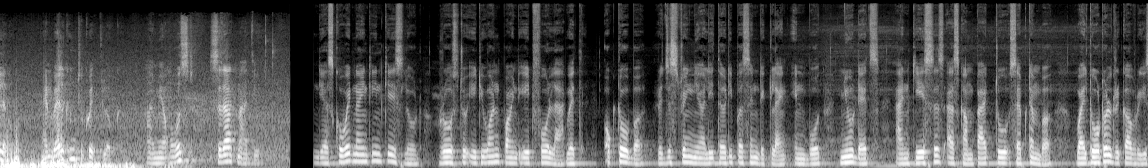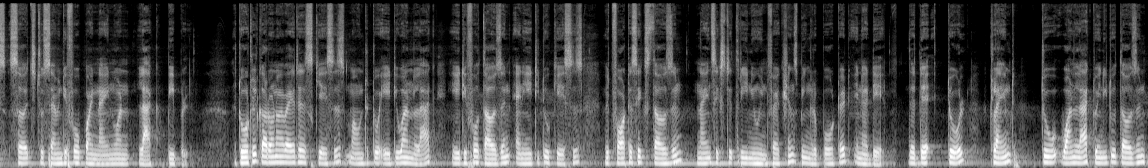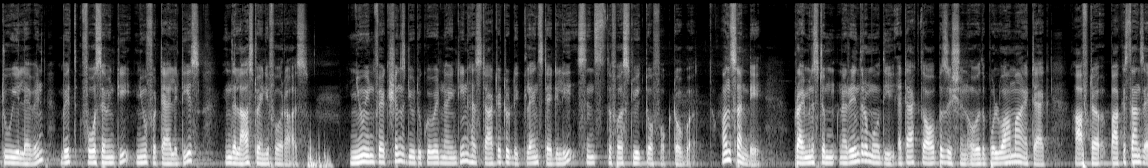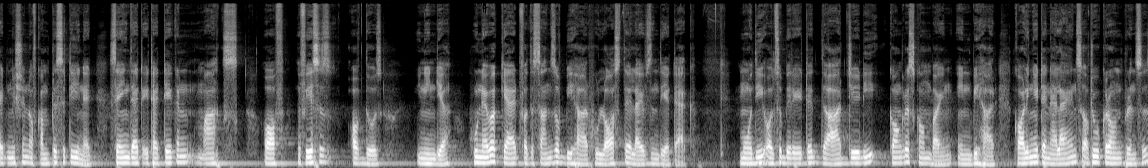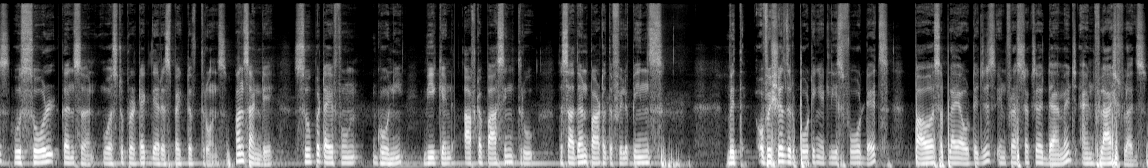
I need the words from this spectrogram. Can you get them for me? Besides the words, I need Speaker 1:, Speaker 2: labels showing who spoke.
Speaker 1: Hello, and welcome to Quick Look. I'm your host, Siddharth Matthew. India's COVID 19 caseload rose to 81.84 lakh, with October registering nearly 30% decline in both new deaths and cases as compared to September, while total recoveries surged to 74.91 lakh people. The total coronavirus cases mounted to 81 lakh 84,082 cases with 46,963 new infections being reported in a day. The death toll climbed to 1 lakh 22,211 with 470 new fatalities in the last 24 hours. New infections due to COVID 19 has started to decline steadily since the first week of October. On Sunday, Prime Minister Narendra Modi attacked the opposition over the Pulwama attack after Pakistan's admission of complicity in it, saying that it had taken marks off the faces of those in India who never cared for the sons of Bihar who lost their lives in the attack. Modi also berated the RJD Congress combine in Bihar, calling it an alliance of two crown princes whose sole concern was to protect their respective thrones. On Sunday, Super Typhoon Goni weakened after passing through the southern part of the Philippines with officials reporting at least four deaths, power supply outages, infrastructure damage, and flash floods.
